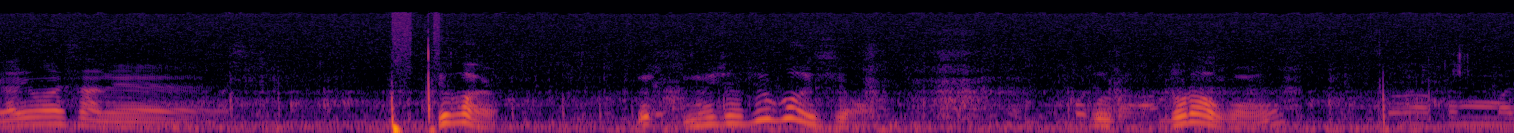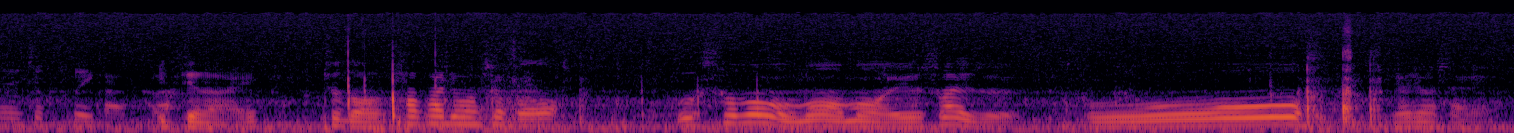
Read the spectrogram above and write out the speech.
やりましたね。でかい。えめちゃでかいですよ。ドラゴン？ほんまでちょっといかん行ってない？ちょっと測りましょうか。うサバもまあまあええサイズおおやりましたね。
